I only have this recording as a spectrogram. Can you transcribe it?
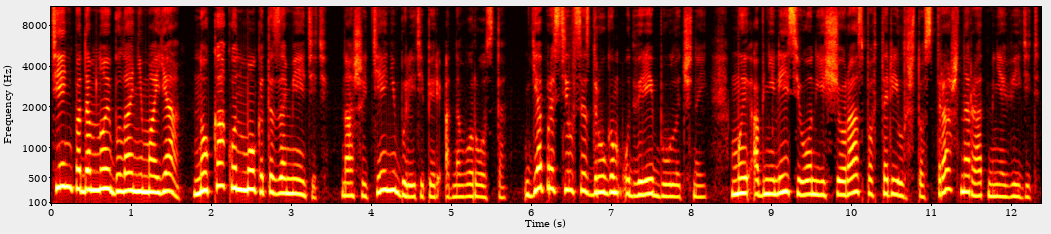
Тень подо мной была не моя, но как он мог это заметить? Наши тени были теперь одного роста. Я простился с другом у дверей булочной. Мы обнялись, и он еще раз повторил, что страшно рад меня видеть.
